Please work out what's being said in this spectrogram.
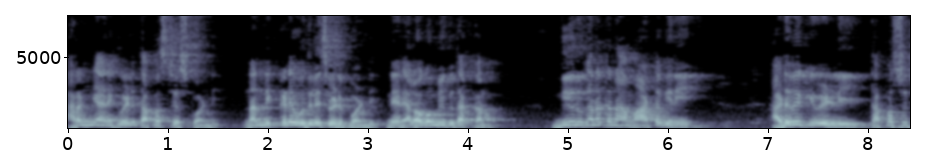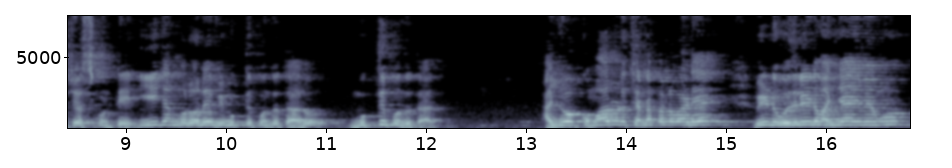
అరణ్యానికి వెళ్ళి తపస్సు చేసుకోండి. నన్ను ఇక్కడే వదిలేసి వెళ్ళిపోండి. నేను ఎలాగో మీకు దక్కను. మీరు కనుక నా మాట విని అడవికి వెళ్ళి తపస్సు చేసుకుంటే ఈ జన్మలోనే విముక్తి పొందుతారు ముక్తి పొందుతారు. అయ్యో కుమారుడు చిన్నపిల్లవాడే వీడిని వదిలేయడం అన్యాయమేమో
